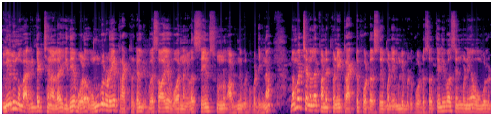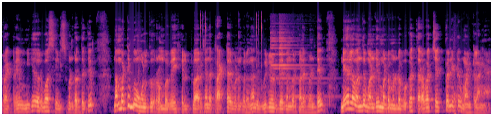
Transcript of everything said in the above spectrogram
மேலும் நம்ம அக்ரிடெக் சேனலில் இதே போல் உங்களுடைய டிராக்டர்கள் விவசாய உபகரணங்களை சேல்ஸ் பண்ணணும் அப்படின்னு விருப்பப்பட்டீங்கன்னா நம்ம சேனலை கான்டெக்ட் பண்ணி டிராக்டர் ஃபோட்டோஸு மற்றும் இம்ப்ளிமெண்ட் ஃபோட்டோஸோ தெளிவாக சென்ட் பண்ணியா உங்களோட டிராக்டரையும் மிக விரைவாக சேல்ஸ் பண்ணுறதுக்கு நம்ம டீம் உங்களுக்கு ரொம்பவே ஹெல்ப்ஃபுல்லாக இருக்குது அந்த டிராக்டர் வேணுங்கிறவங்க அந்த வீடியோ எடுக்கிற நம்பர் கனெக்ட் பண்ணிட்டு நேரில் வந்து வண்டி மட்டும் மட்டும் புக்கை தரவாக செக் பண்ணிவிட்டு வாங்கிக்கலாங்க.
